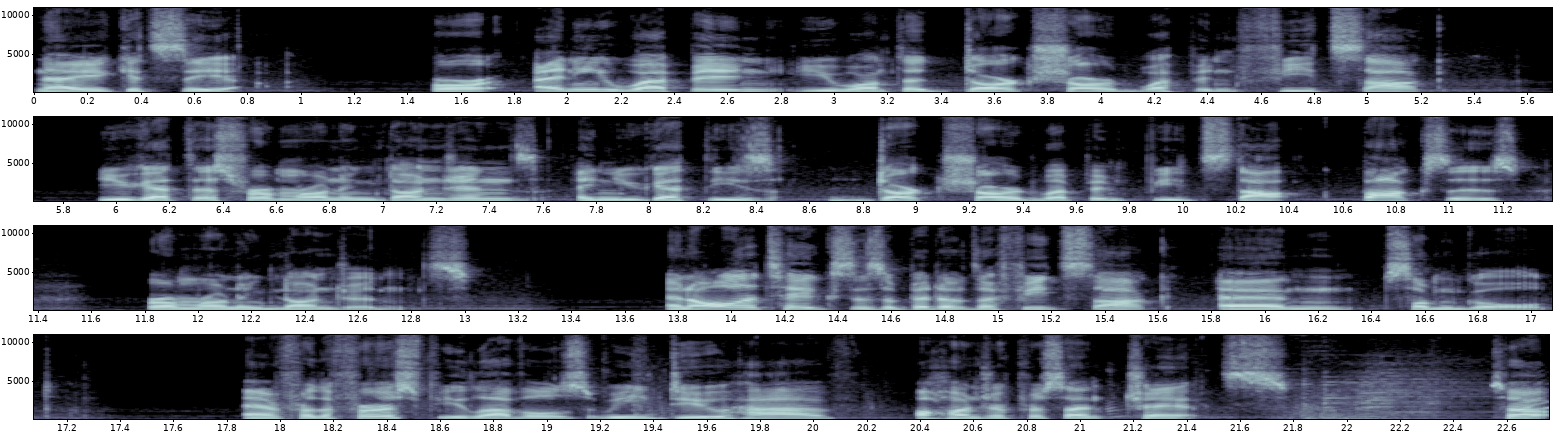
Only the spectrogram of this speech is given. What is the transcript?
Now you can see for any weapon, you want the Dark Shard weapon feedstock. You get this from running dungeons, and you get these Dark Shard weapon feedstock boxes from running dungeons. And all it takes is a bit of the feedstock and some gold. And for the first few levels, we do have a 100% chance. So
